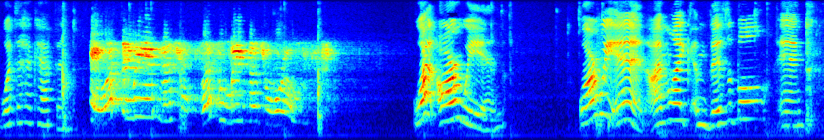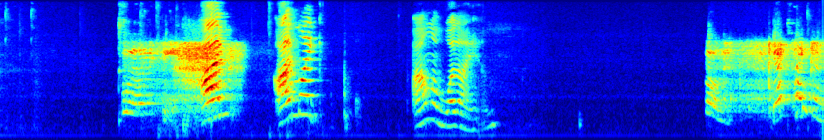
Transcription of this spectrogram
What the heck happened? Hey, let's leave this. Let's leave this room. What are we in? What are we in? I'm like invisible and Wait, let me see. I'm I'm like I don't know what I am. Um, just type in.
